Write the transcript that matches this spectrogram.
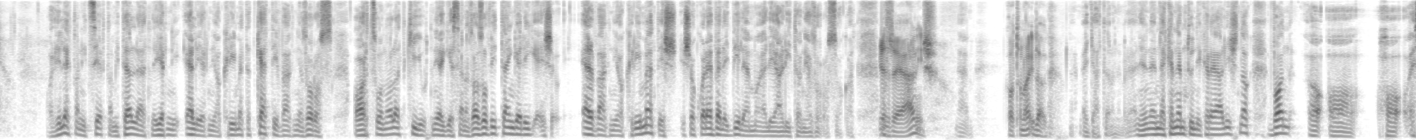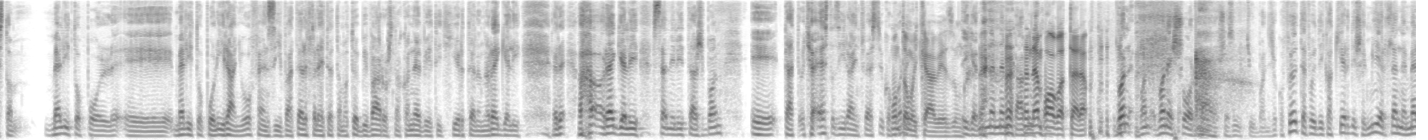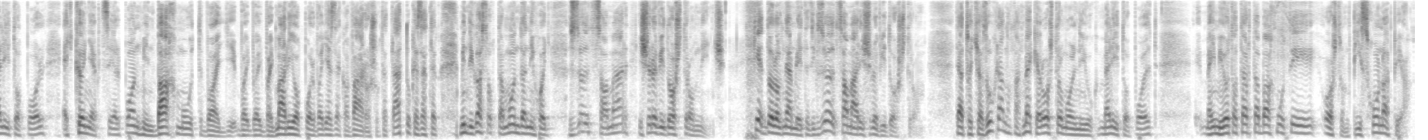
a lélektani célt, amit el lehetne érni, elérni a krímet, tehát kettévágni az orosz arcvonalat, kijutni egészen az Azovi tengerig, és elvágni a krímet, és, és akkor ebben egy dilemma elé állítani az oroszokat. Ez Most, reális? Nem. Katonailag? Nem, egyáltalán nem. Nekem nem tűnik reálisnak. Van a, a ha ezt a Melitopol, eh, Melitopol irányú offenzívát, elfelejtettem a többi városnak a nevét így hirtelen a reggeli, re, a reggeli szemilításban. Eh, tehát, hogyha ezt az irányt veszük, Mondtam, van hogy kávézunk. Igen, nem, nem kávézunk. nem hallgattál rá. Van, van, van egy sor város az útjukban, és akkor föltevődik a kérdés, hogy miért lenne Melitopol egy könnyebb célpont, mint Bakhmut, vagy, vagy, vagy, vagy Mariupol, vagy ezek a városok. Tehát láttuk ezeknek, mindig azt szoktam mondani, hogy zöld szamár és rövid ostrom nincs. Két dolog nem létezik, zöld szamár és rövid ostrom. Tehát, hogyha az ukránoknak meg kell ostromolniuk Melitopolt, mely mióta tart a Bakhmuti ostrom? Tíz hónapja?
